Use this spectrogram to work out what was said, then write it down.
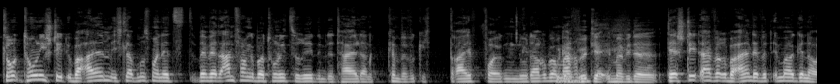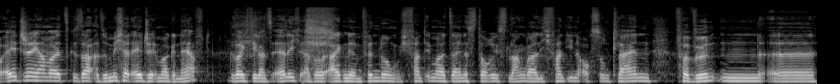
Toni steht über allem. Ich glaube, muss man jetzt, wenn wir anfangen über Toni zu reden im Detail, dann können wir wirklich drei Folgen nur darüber und er machen. wird ja immer wieder der steht einfach über allen, der wird immer, genau. AJ haben wir jetzt gesagt, also mich hat AJ immer genervt, sag ich dir ganz ehrlich, einfach eigene Empfindung. Ich fand immer seine Stories langweilig. Ich fand ihn auch so einen kleinen, verwöhnten, äh,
